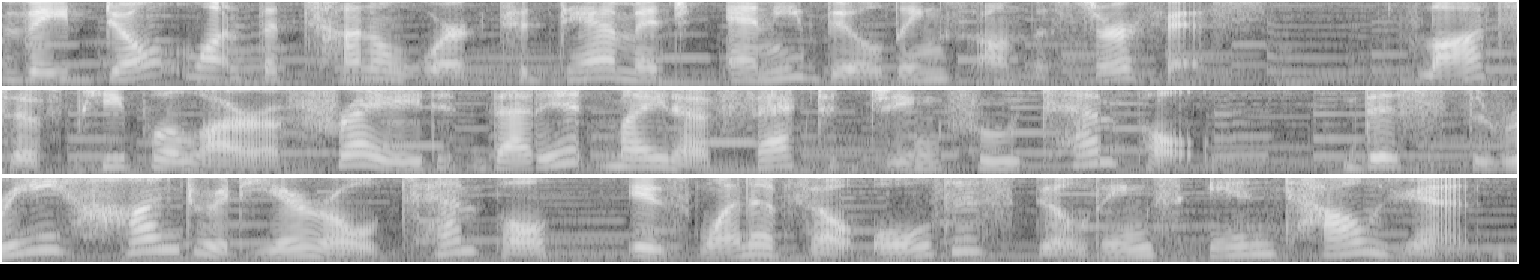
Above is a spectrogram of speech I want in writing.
They don't want the tunnel work to damage any buildings on the surface. Lots of people are afraid that it might affect Jingfu Temple. This 300 year old temple is one of the oldest buildings in Taoyuan.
